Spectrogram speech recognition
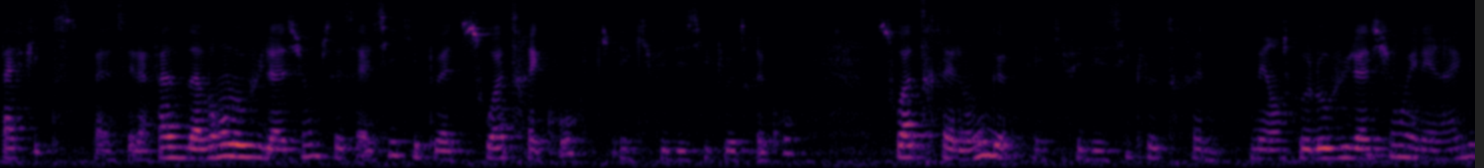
pas fixe, bah, c'est la phase d'avant l'ovulation, c'est celle-ci qui peut être soit très courte et qui fait des cycles très courts, soit très longue et qui fait des cycles très longs. Mais entre l'ovulation et les règles,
